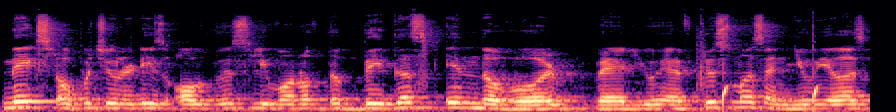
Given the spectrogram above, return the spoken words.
Next opportunity is obviously one of the biggest in the world where you have Christmas and New Year's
